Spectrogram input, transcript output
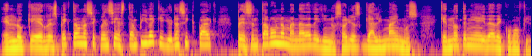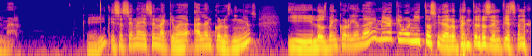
En lo que respecta a una secuencia estampida que Jurassic Park presentaba una manada de dinosaurios Gallimimus que no tenía idea de cómo filmar. Esa escena es en la que va Alan con los niños y los ven corriendo. Ay, mira qué bonitos. Y de repente los empiezan a,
